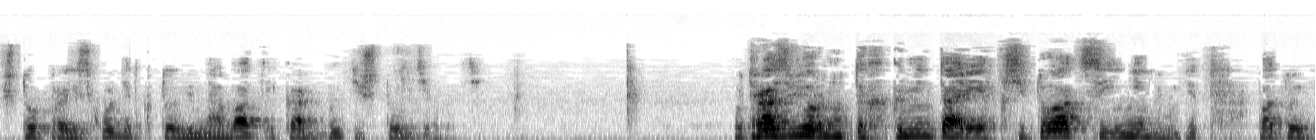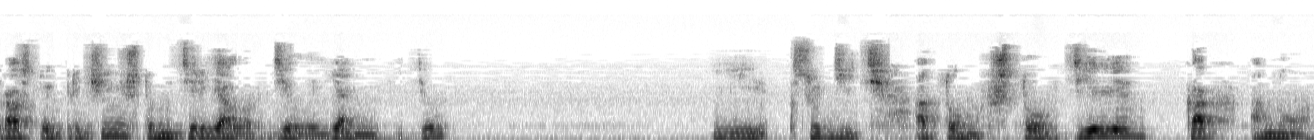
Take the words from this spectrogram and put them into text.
что происходит, кто виноват и как быть и что делать. Вот развернутых комментариев к ситуации не будет по той простой причине, что материалов дела я не видел – и судить о том, что в деле, как оно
